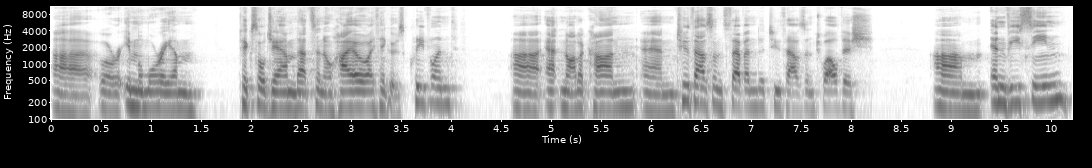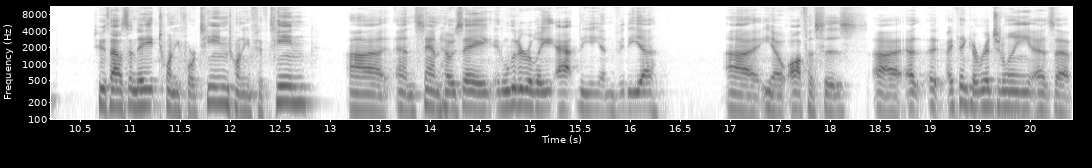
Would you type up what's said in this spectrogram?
uh, or in memoriam. Pixel Jam, that's in Ohio. I think it was Cleveland uh, at Notacon. And 2007 to 2012 ish um, NVScene, 2008, 2014, 2015, uh, and San Jose, literally at the NVIDIA uh, you know, offices. Uh, I think originally as a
